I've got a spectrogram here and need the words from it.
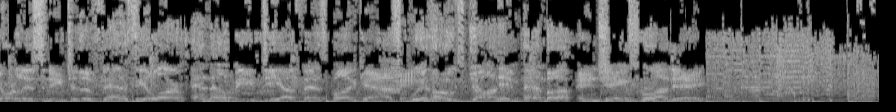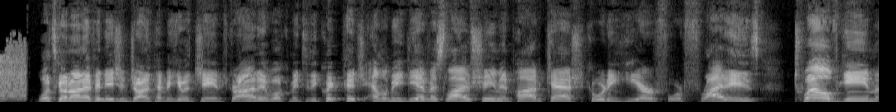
You're listening to the Fantasy Alarm MLB DFS podcast with hosts Jon Impemba and James Grande. What's going on, FA Nation? Jon Impemba here with James Grande. Welcome into the Quick Pitch MLB DFS live stream and podcast recording here for Friday's 12 game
